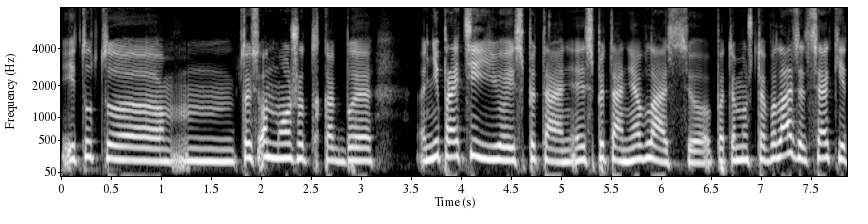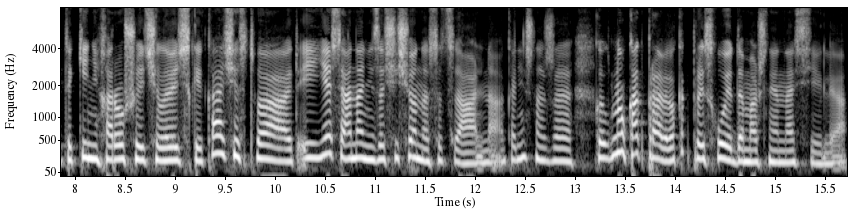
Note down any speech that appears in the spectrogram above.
и тут, э, то есть он может как бы не пройти ее испытания, испытания властью, потому что вылазят всякие такие нехорошие человеческие качества, и если она не защищена социально, конечно же, ну, как правило, как происходит домашнее насилие?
